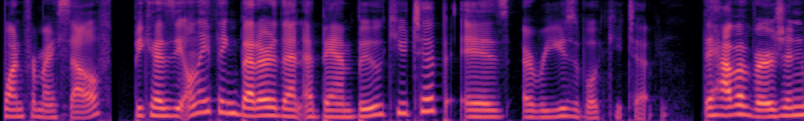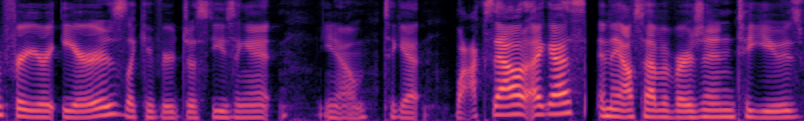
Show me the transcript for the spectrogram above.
one for myself because the only thing better than a bamboo Q tip is a reusable Q tip. They have a version for your ears, like if you're just using it, you know, to get wax out, I guess. And they also have a version to use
